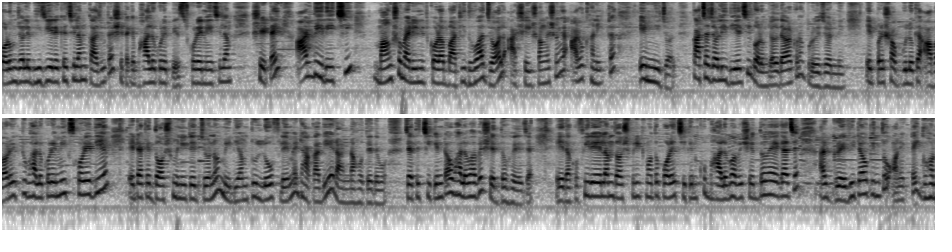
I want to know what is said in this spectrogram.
গরম জলে ভিজিয়ে রেখেছিলাম কাজুটা, সেটাকে ভালো করে পেস্ট করে নিয়েছিলাম। সেটাই আর দিয়ে দিচ্ছি মাংস ম্যারিনেট করা বাটি ধোয়া জল, আর সেই সঙ্গে সঙ্গে আরও খানিকটা এমনি জল। কাঁচা জলই দিয়েছি, গরম জল দেওয়ার কোনো প্রয়োজন নেই। এরপরে সবগুলোকে আবারও একটু ভালো করে মিক্স করে দিয়ে এটাকে দশ মিনিটের জন্য মিডিয়াম টু লো ফ্লেমে ঢাকা দিয়ে রান্না হতে দেবো, যাতে চিকেনটাও ভালোভাবে সেদ্ধ হয়ে যায়। এই দেখো, ফিরে এলাম দশ মিনিট মতো পরে চিকেন খুব ভালোভাবে সেদ্ধ হয়ে গেছে, আর গ্রেভিটাও কিন্তু অনেকটাই ঘন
